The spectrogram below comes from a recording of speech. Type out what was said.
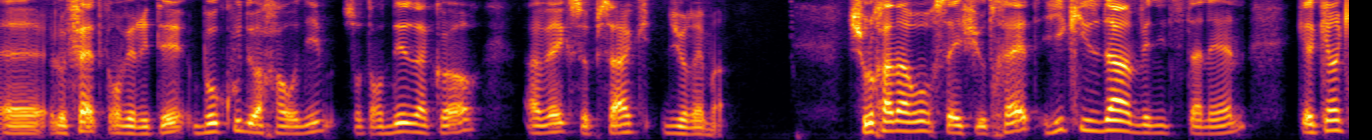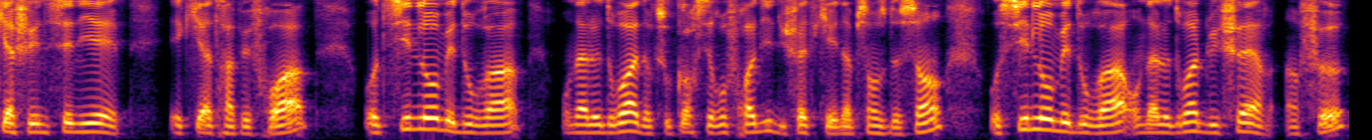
euh, le fait qu'en vérité, beaucoup de Acharonim sont en désaccord avec ce psak du Rema. Shulchan Saif Yutret, Hikizdam Venitztanen, quelqu'un qui a fait une saignée et qui a attrapé froid. Otsinlo Medura, on a le droit, donc son corps s'est refroidi du fait qu'il y a une absence de sang. Au Sinlo Medura, on a le droit de lui faire un feu.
